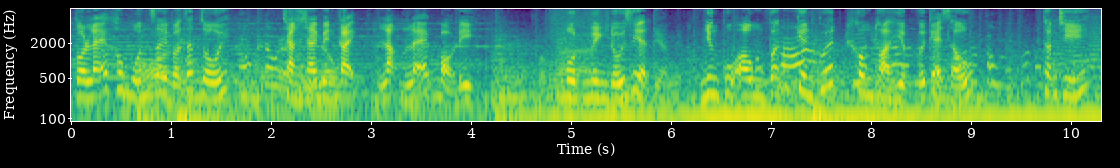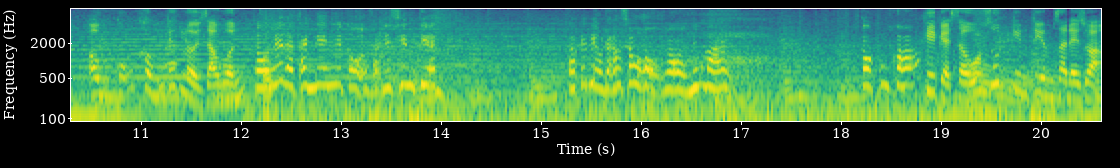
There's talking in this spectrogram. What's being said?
có lẽ không muốn dây vào rắc rối. Chàng trai bên cạnh lặng lẽ bỏ đi. Ông, Một à, mình đối diện. Nhưng cụ ông vẫn kiên quyết không thỏa hiệp với kẻ xấu. Thậm chí, ông cũng không tiếc lời giáo huấn. Tôi biết là thanh niên như cậu phải đi xin tiền Và cái điều đáng xấu hổ rồi nhưng mà tôi không có Khi kẻ xấu rút kim tiêm ra đe dọa,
